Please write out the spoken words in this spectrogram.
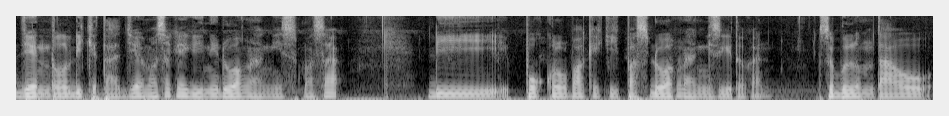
gentle dikit aja masa kayak gini doang nangis masa dipukul pakai kipas doang nangis gitu kan. Sebelum tahu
